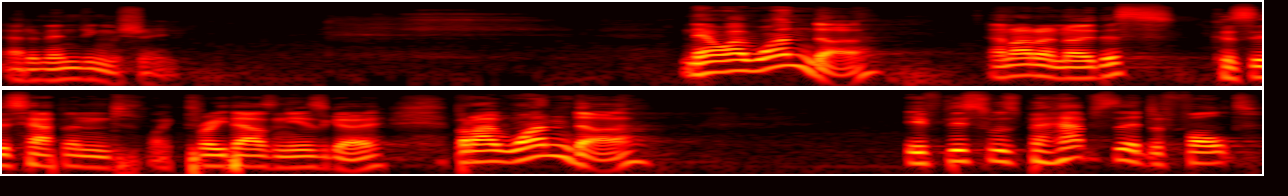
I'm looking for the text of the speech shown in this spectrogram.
at a vending machine. Now, I wonder, and I don't know this because this happened like 3,000 years ago, but I wonder if this was perhaps their default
